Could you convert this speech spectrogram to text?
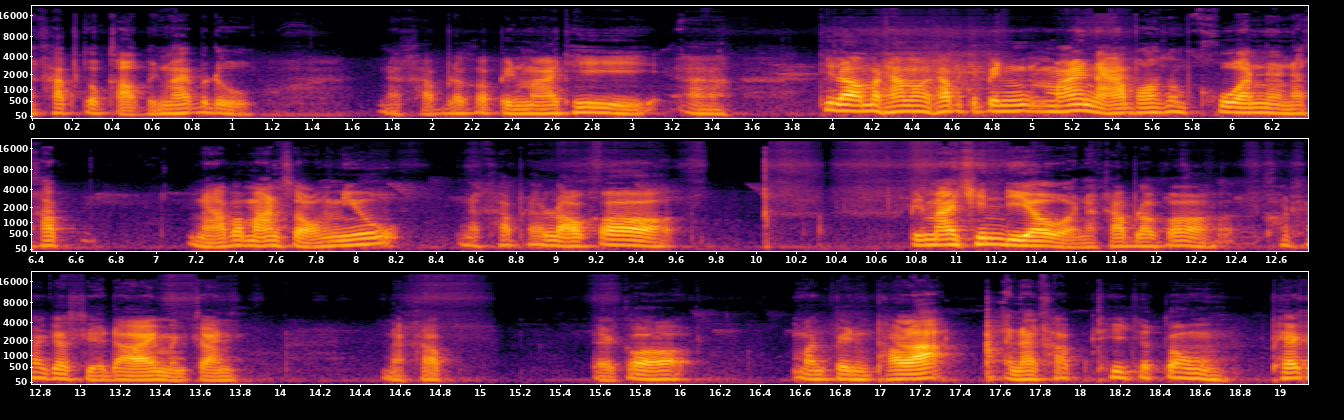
นะครับ ตัวเก่าเป็นไม้ประดู่นะครับ แล้วก็เป็นไม้ที่อ่าที่เรามาทำอะครับ จะเป็นไม้หนาพอสมควรนะนะครับ หนาประมาณสองนิ้วนะครับ แล้วเราก็ เป็นไม้ชิ้นเดียวนะครับ แล้วก็ค่อนข้างจะเสียดายเหมือนกันนะครับ แต่ก็มันเป็นภาระนะครับ ที่จะต้องแพ็ค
